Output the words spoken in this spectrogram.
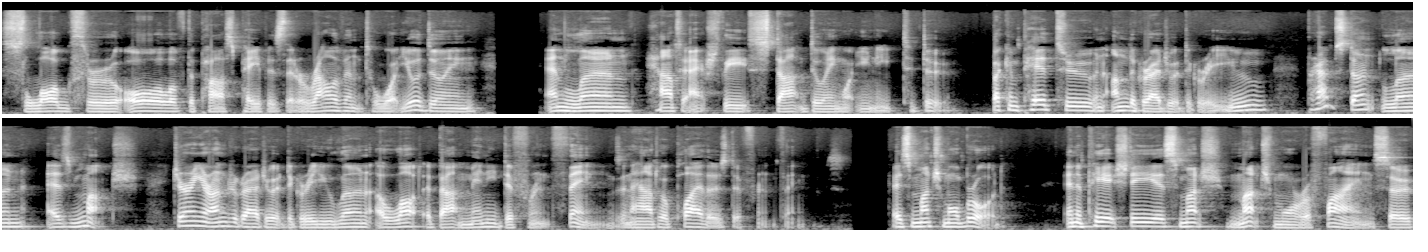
slog through all of the past papers that are relevant to what you're doing and learn how to actually start doing what you need to do. But compared to an undergraduate degree, you perhaps don't learn as much. During your undergraduate degree, you learn a lot about many different things and how to apply those different things. It's much more broad. In a PhD, it's much, much more refined. So,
